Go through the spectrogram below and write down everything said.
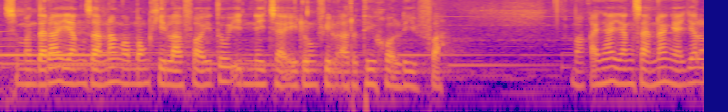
sementara yang sana ngomong khilafah itu ini jailun fil arti khalifah. Makanya yang sana ngeyel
